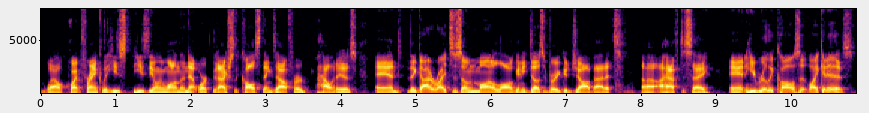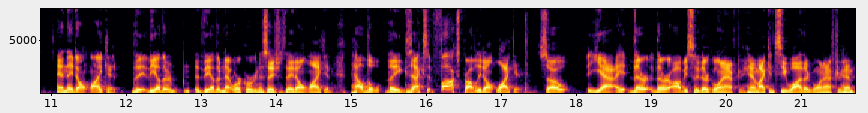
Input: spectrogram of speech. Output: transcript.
well, quite frankly, he's he's the only one on the network that actually calls things out for how it is. And the guy writes his own monologue, and he does a very good job at it. Uh, I have to say, and he really calls it like it is. And they don't like it. The the other the other network organizations they don't like it. Hell, the the execs at Fox probably don't like it. So yeah, they're they're obviously they're going after him. I can see why they're going after him.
